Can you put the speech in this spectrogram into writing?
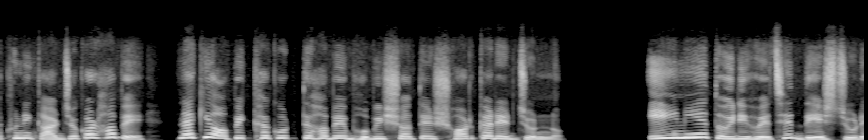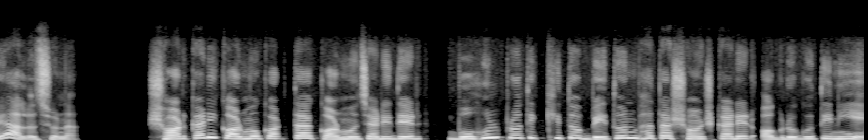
এখনই কার্যকর হবে, নাকি অপেক্ষা করতে হবে ভবিষ্যতের সরকারের জন্য? এই নিয়ে তৈরি হয়েছে দেশজুড়ে আলোচনা। সরকারি কর্মকর্তা কর্মচারীদের বহুল প্রতীক্ষিত বেতন ভাতা সংস্কারের অগ্রগতি নিয়ে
